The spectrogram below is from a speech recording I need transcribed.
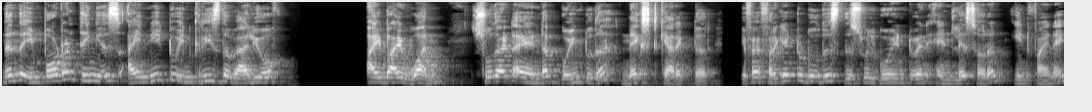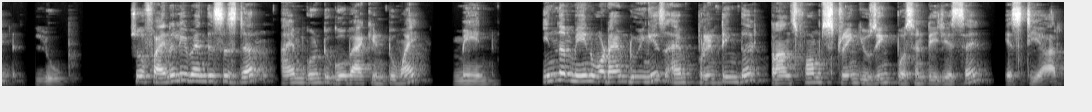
Then the important thing is I need to increase the value of i by 1 so that I end up going to the next character. If I forget to do this, this will go into an endless or an infinite loop. So finally when this is done, I am going to go back into my main. In the main, what I am doing is I am printing the transformed string using percentage %s and str.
